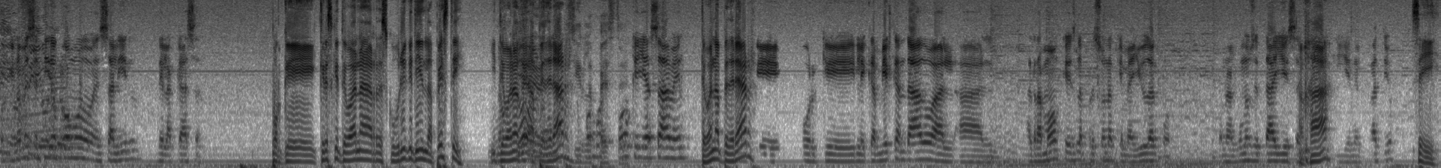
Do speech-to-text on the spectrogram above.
Porque no me he sentido cómodo en salir de la casa. Porque crees que te van a descubrir que tienes la peste y te van a no, apedrear. Como, que ya saben ¿Te van a apedrear? que porque le cambié el candado al, al, al Ramón, que es la persona que me ayuda con, con algunos detalles aquí Ajá. y en el patio. Sí.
